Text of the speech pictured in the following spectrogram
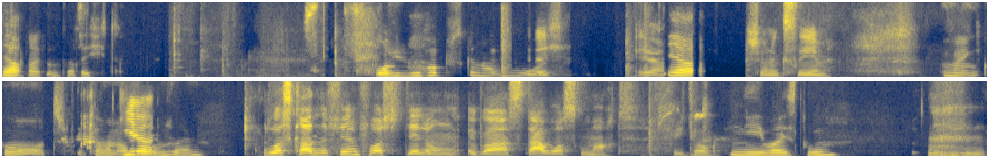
Ja. Fortnite-Unterricht. Oh, wie viel Hops genommen wurden. Ich, ja, ja, schon extrem. Oh mein Gott. Wie kann man auch Hier. so dumm sein? Du hast gerade eine Filmvorstellung über Star Wars gemacht. Free Talk. Nee, weißt du.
